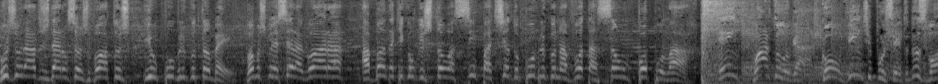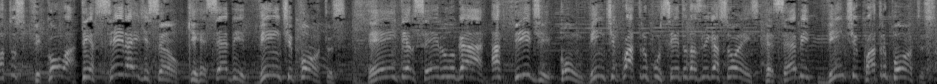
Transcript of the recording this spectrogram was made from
Os jurados deram seus votos e o público também. Vamos conhecer agora a banda que conquistou a simpatia do público na votação popular. Em quarto lugar, com 20% dos votos, ficou a terceira edição, que recebe 20 pontos. Em terceiro lugar, a FID, com 24% das ligações, recebe 24 pontos.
